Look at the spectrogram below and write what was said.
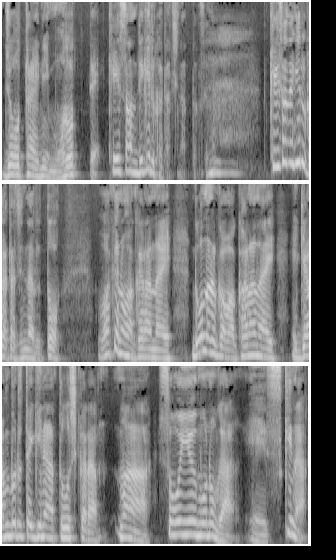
状態に戻って計算できる形になったんですよね。計算できる形になると、わけのわからない、どうなるかわからない、ギャンブル的な投資から、まあ、そういうものが、えー、好きな、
